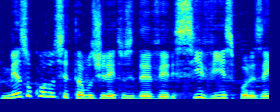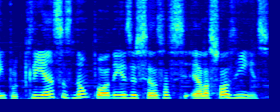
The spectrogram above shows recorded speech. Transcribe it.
mesmo quando citamos direitos e deveres civis, por exemplo, crianças não podem exercer elas sozinhas.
